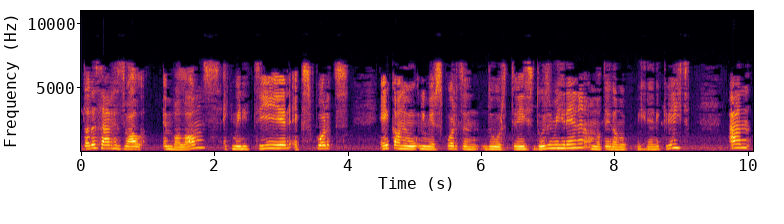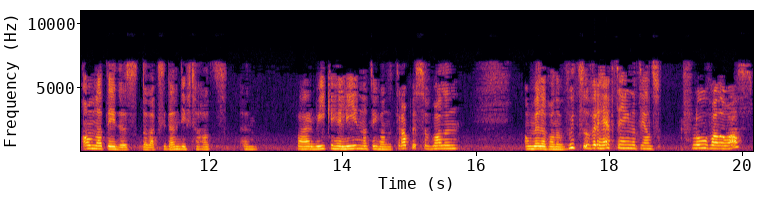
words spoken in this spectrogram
dat is ergens wel in balans. Ik mediteer, ik sport. Hij kan nu ook niet meer sporten door, ten door zijn migraine, omdat hij dan ook migraine krijgt. En omdat hij dus dat accident heeft gehad een paar weken geleden, dat hij van de trap is gevallen omwille van een voedselverheftiging dat hij aan het flowvallen was.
